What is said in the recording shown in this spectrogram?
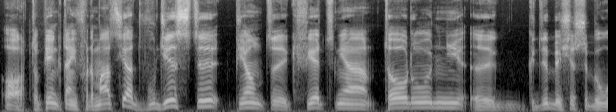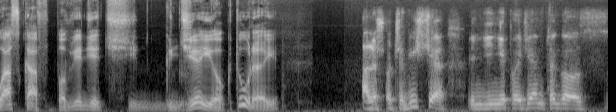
O, to piękna informacja. 25 kwietnia Toruń. Y, gdybyś jeszcze był łaskaw powiedzieć gdzie i o której, Ależ oczywiście nie, nie powiedziałem tego, z,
